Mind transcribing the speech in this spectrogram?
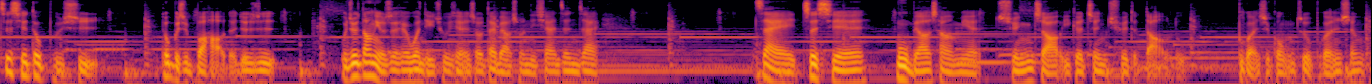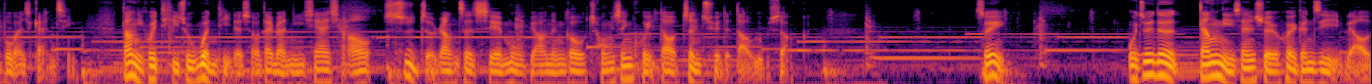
这些都不是都不是不好的，就是。我觉得，当你有这些问题出现的时候，代表说你现在正在在这些目标上面寻找一个正确的道路，不管是工作，不管是生活，不管是感情。当你会提出问题的时候，代表你现在想要试着让这些目标能够重新回到正确的道路上。所以，我觉得，当你先学会跟自己聊、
